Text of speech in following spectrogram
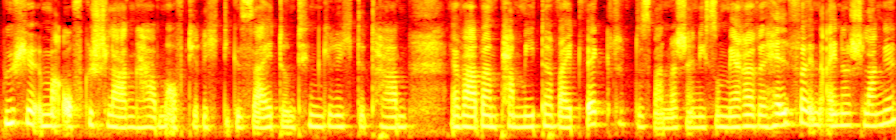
Bücher immer aufgeschlagen haben auf die richtige Seite und hingerichtet haben. Er war aber ein paar Meter weit weg. Das waren wahrscheinlich so mehrere Helfer in einer Schlange.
